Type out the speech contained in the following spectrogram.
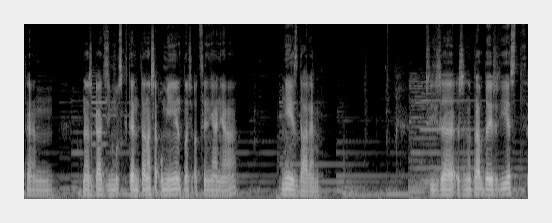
ten nasz gadzi mózg, ten, ta nasza umiejętność oceniania nie jest darem? Czyli, że, że naprawdę, jeżeli jest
